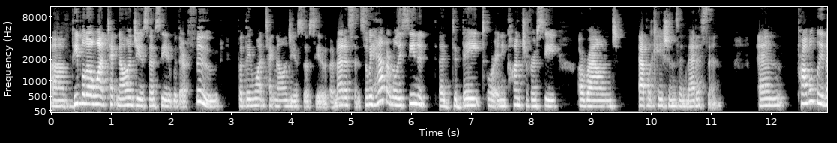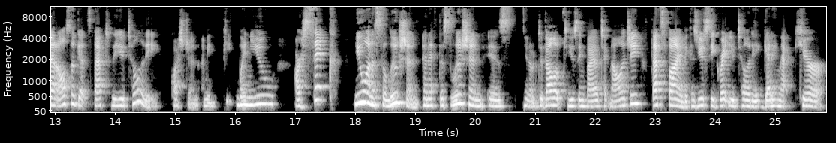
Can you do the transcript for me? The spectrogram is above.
Um, mm-hmm. people don't want technology associated with their food, but they want technology associated with their medicine. So we haven't really seen a, a debate or any controversy around applications in medicine. And probably that also gets back to the utility question. I mean, when you are sick, you want a solution. And if the solution is, you know, developed using biotechnology, that's fine because you see great utility in getting that cure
